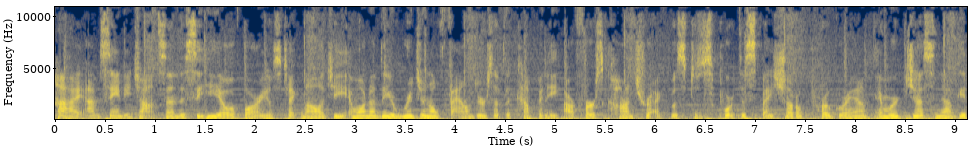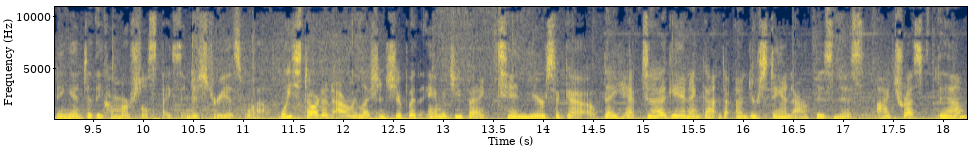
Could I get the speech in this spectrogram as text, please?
Hi, I'm Sandy Johnson, the CEO of Barrios Technology and one of the original founders of the company. Our first contract was to support the space shuttle program, and we're just now getting into the commercial space industry as well. We started our relationship with Amegy Bank 10 years ago. They have dug in and gotten to understand our business. I trust them,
